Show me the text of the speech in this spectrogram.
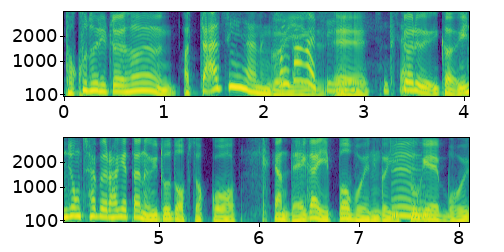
덕후들 입장에서는 아, 짜증이 나는 거예요. 황당하지. 예. 특별히 그러니까 인종차별을 하겠다는 의도 도 없었고 그냥 내가 이뻐 보이는 걸 음. 이쁘게 모-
